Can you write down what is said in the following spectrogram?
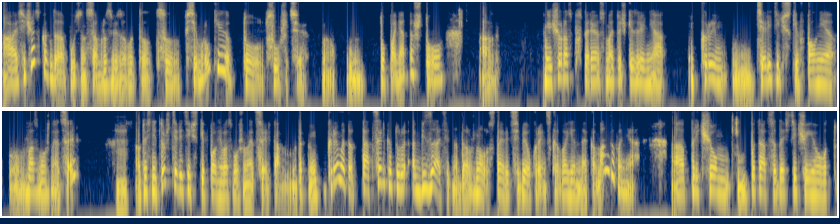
А сейчас, когда Путин сам развязал это всем руки, то, слушайте, то понятно, что, еще раз повторяю, с моей точки зрения, Крым теоретически вполне возможная цель, Mm-hmm. То есть не то, что теоретически вполне возможная цель. Там, так, Крым это та цель, которую обязательно должно ставить себе украинское военное командование, а, причем пытаться достичь ее вот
